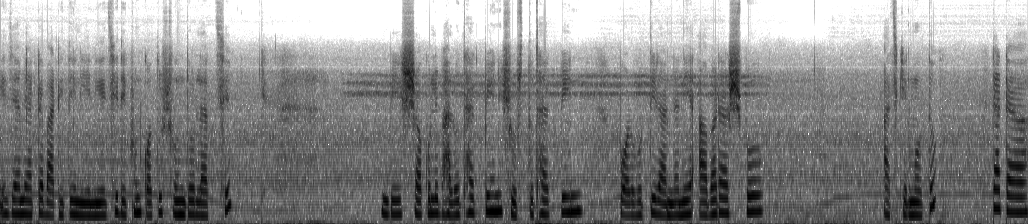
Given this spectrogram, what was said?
এই যে আমি একটা বাটিতে নিয়ে নিয়েছি, দেখুন কত সুন্দর লাগছে। বেশ, সকলে ভালো থাকবেন, সুস্থ থাকবেন। পরবর্তী রান্না নিয়ে আবার আসব। আজকের মতো, টাটা।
